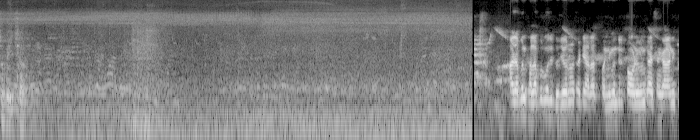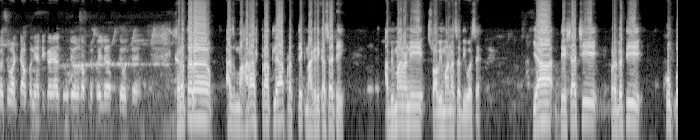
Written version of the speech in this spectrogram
शुभेच्छा. आज आपण खालापूरमध्ये ध्वजवरणासाठी आलात. पण निमंत्रित पाहुणे म्हणून काय सांगा आणि कसं वाटतं आपण या ठिकाणी आज ध्वजारोहण आपलं पहिलं असते होते खरं तर आज महाराष्ट्रातल्या प्रत्येक नागरिकासाठी अभिमान आणि स्वाभिमानाचा दिवस आहे. या देशाची प्रगती खूप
